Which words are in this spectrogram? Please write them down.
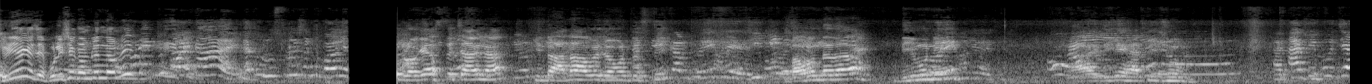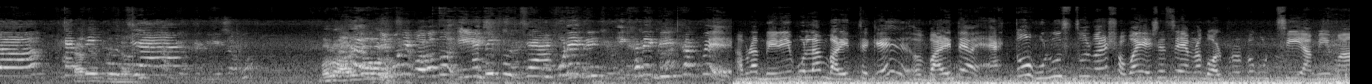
চুরি হয়ে গেছে। পুলিশে কমপ্লেন দাওনি? ব্লগে আসতে চায় না কিন্তু আনা হবে জবরদস্তি। বাবন দাদা দিমুনি আর এদিকে হ্যাপি ঝুম হ্যাপি পূজা হ্যাপি পূজা বলো বলো। বলো তো এই হ্যাপি পূজা এখানে গ্রিন থাকবে? আমরা বেরিয়ে পড়লাম বাড়ির থেকে। বাড়িতে এত হুলুস্থুল মানে সবাই এসেছে আমরা গল্প টল্প করছি আমি মা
